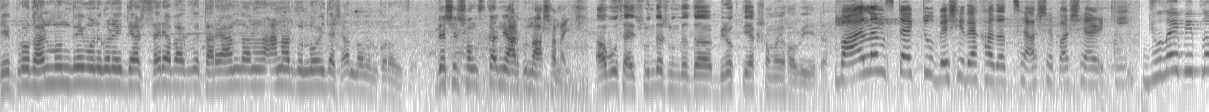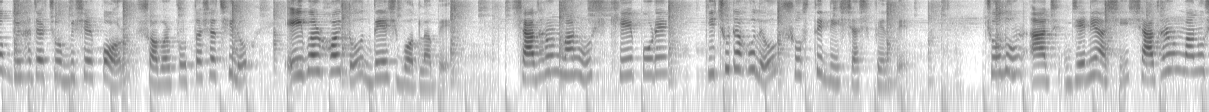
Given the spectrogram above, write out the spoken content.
যে প্রধানমন্ত্রী মনে করেন এই দেশ ছেড়ে বাগছে তারা আন্দোলন আনার জন্য ওই দেশে আন্দোলন করা হয়েছে। দেশের সংস্কার নিয়ে আর কোনো আশা নাই। আবু সাইদ সুন্দর সুন্দর তো বিরক্তি এক সময় হবে এটা। ভায়োলেন্সটা একটু বেশি দেখা যাচ্ছে আশেপাশে আর কি। জুলাই বিপ্লব দুই হাজার চব্বিশের পর সবার প্রত্যাশা ছিল এইবার হয়তো দেশ বদলাবে। সাধারণ মানুষ খেয়ে পড়ে কিছুটা হলেও স্বস্তির নিঃশ্বাস ফেলবে। চলুন আজ জেনে আসি সাধারণ মানুষ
